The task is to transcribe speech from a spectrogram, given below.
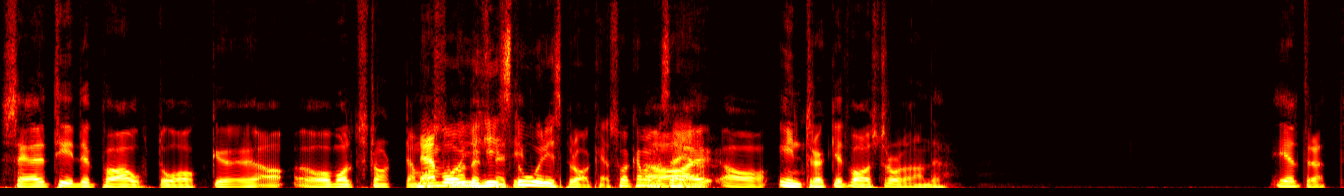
ser tider på auto och, eh, och voltstart. Den var ju definitivt. historiskt bra, så kan man ja, väl säga? Ja, intrycket var strålande. Helt rätt.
